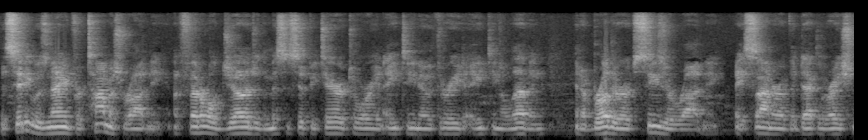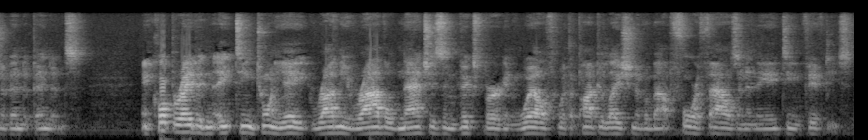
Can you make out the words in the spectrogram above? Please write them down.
The city was named for Thomas Rodney, a federal judge of the Mississippi Territory in 1803 to 1811 and a brother of Caesar Rodney, a signer of the Declaration of Independence. Incorporated in 1828, Rodney rivaled Natchez and Vicksburg in wealth with a population of about 4,000 in the 1850s.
